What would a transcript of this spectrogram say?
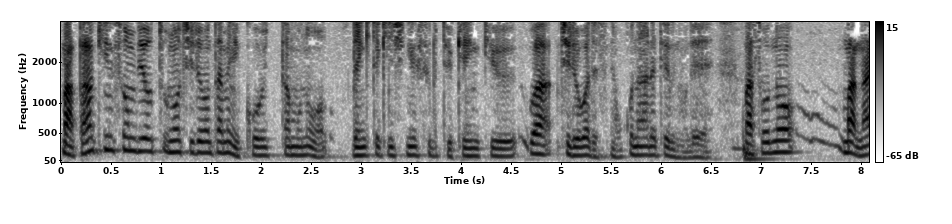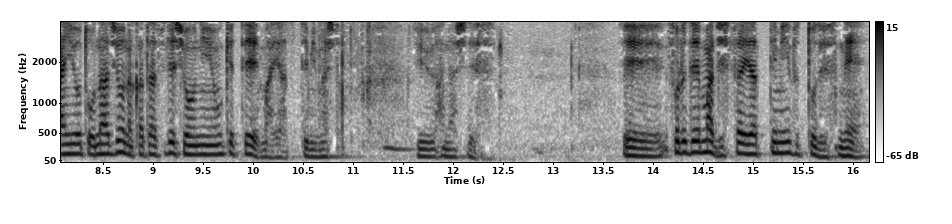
まあ、パーキンソン病の治療のためにこういったものを電気的に刺激するという研究は治療はですね行われているので、まあ、その、まあ、内容と同じような形で承認を受けて、まあ、やってみましたという話です。えー、それでまあ実際やってみるとですね、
